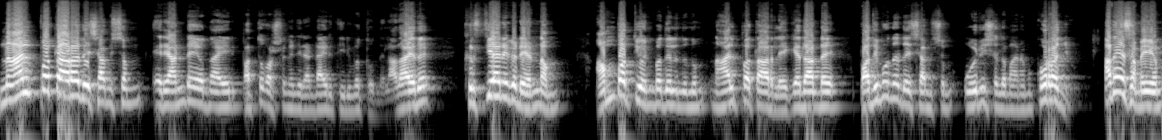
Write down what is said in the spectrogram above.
നാൽപ്പത്തി ആറ് ദശാംശം രണ്ട് ഒന്നായി പത്ത് വർഷം കഴിഞ്ഞ് രണ്ടായിരത്തി ഇരുപത്തി ഒന്നിൽ അതായത് ക്രിസ്ത്യാനികളുടെ എണ്ണം അമ്പത്തി ഒൻപതിൽ നിന്നും നാൽപ്പത്തി ആറിലേക്ക് ഏതാണ്ട് പതിമൂന്ന് ദശാംശം ഒരു ശതമാനം കുറഞ്ഞു. അതേസമയം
